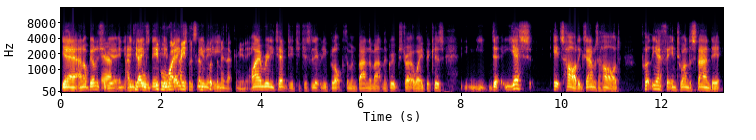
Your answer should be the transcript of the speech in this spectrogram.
yeah, and I'll be honest Yeah. with you, in, in people, Dave's, people in write Dave's papers and put them in that community. I am really tempted to just literally block them and ban them out in the group straight away because, the, yes, it's hard. Exams are hard. Put the effort in to understand it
